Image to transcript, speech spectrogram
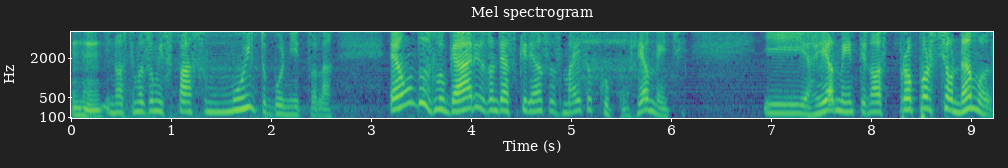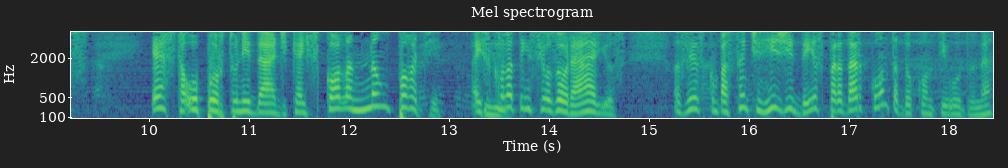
Uhum. E nós temos um espaço muito bonito lá. É um dos lugares onde as crianças mais ocupam, realmente. E realmente nós proporcionamos esta oportunidade que a escola não pode. A escola uhum. tem seus horários, às vezes com bastante rigidez para dar conta do conteúdo, né?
